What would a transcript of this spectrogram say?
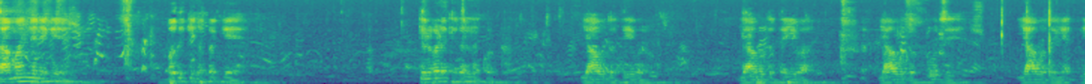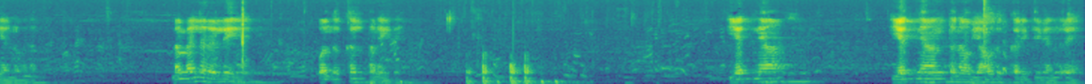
ಸಾಮಾನ್ಯನಿಗೆ ಬದುಕಿನ ಬಗ್ಗೆ ತಿಳುವಳಿಕೆಗಳನ್ನು ಕೊಟ್ಟರು ಯಾವುದು ದೇವರು, ಯಾವುದು ದೈವ, ಯಾವುದು ಪೂಜೆ, ಯಾವುದು ಯಜ್ಞ ಅನ್ನುವುದನ್ನು ನಮ್ಮೆಲ್ಲರಲ್ಲಿ ಒಂದು ಕಲ್ಪನೆ ಇದೆ. ಯಜ್ಞ ಯಜ್ಞ ಅಂತ ನಾವು ಯಾವುದು ಕರಿತೀವಿ ಅಂದ್ರೆ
